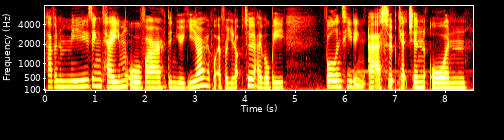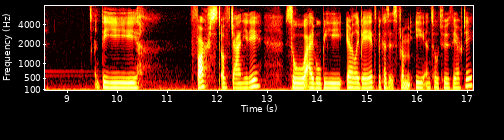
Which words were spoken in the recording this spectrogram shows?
Have an amazing time over the new year, whatever you're up to. I will be volunteering at a soup kitchen on the 1st of January. So I will be early bed because it's from 8 until 2.30.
